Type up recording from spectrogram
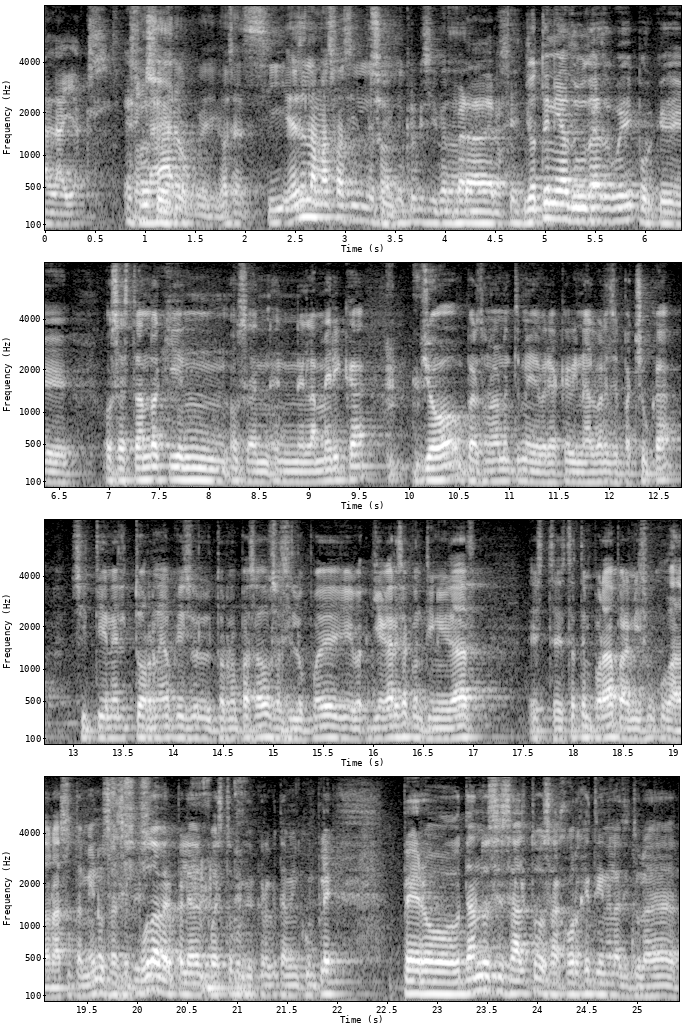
al Ajax. Es un Claro, güey. O sea, sí, esa es la más fácil. sea, Yo creo que sí, ¿verdad? verdadero. Sí. Yo tenía dudas, güey, porque, o sea, estando aquí en, o sea, en, en el América, yo personalmente me llevaría a Kevin Álvarez de Pachuca, si tiene el torneo que hizo el torneo pasado, o sea, si lo puede llegar a esa continuidad este, esta temporada, para mí es un jugadorazo también, o sea, se pudo haber peleado el puesto porque creo que también cumple, pero dando ese salto, o sea, Jorge tiene la titularidad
